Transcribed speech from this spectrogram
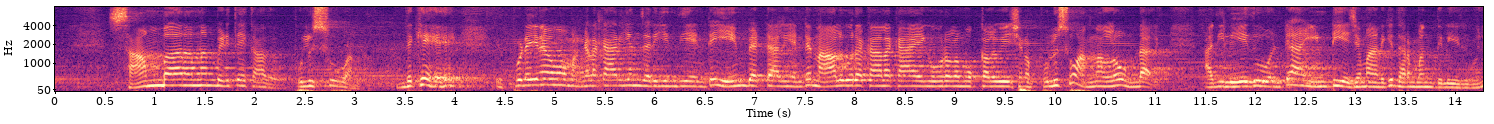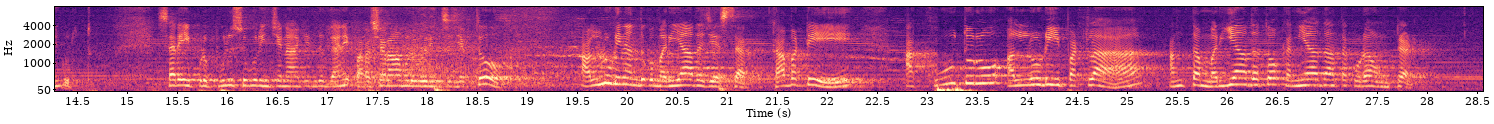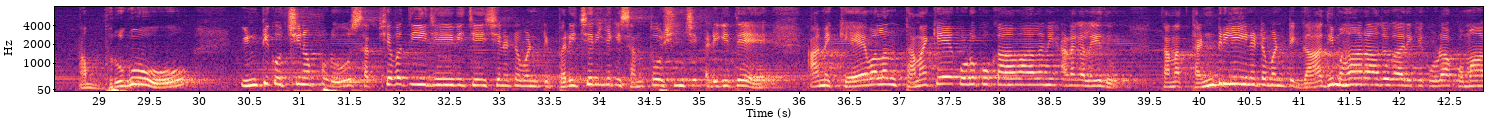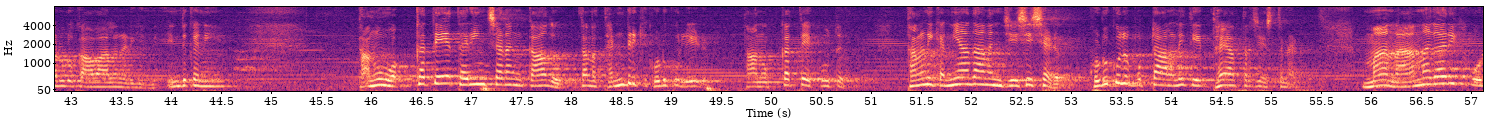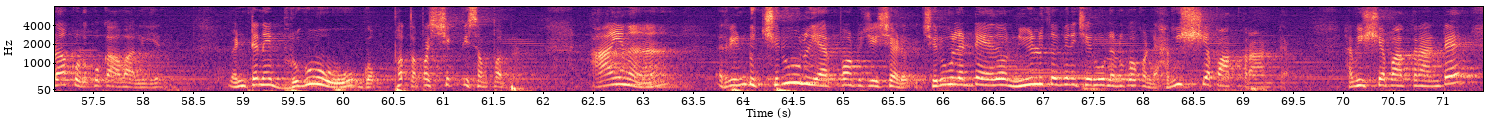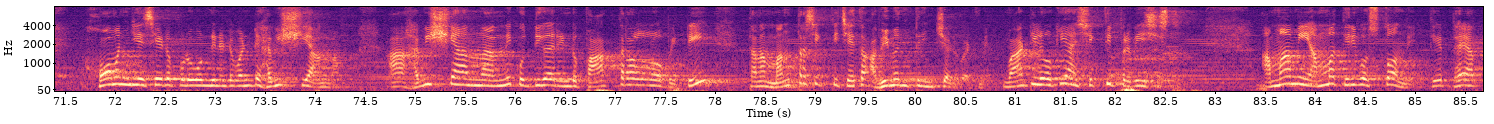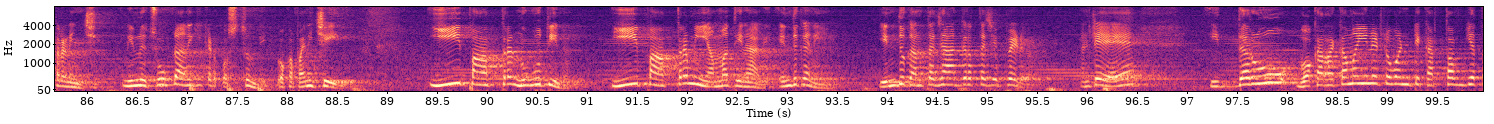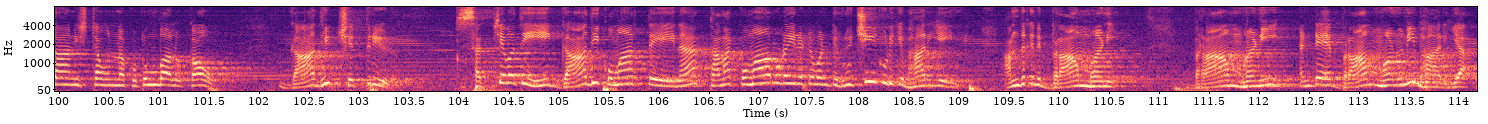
సాంబార్ అన్నం పెడితే కాదు పులుసు అన్నం. అందుకే ఎప్పుడైనా ఓ మంగళకార్యం జరిగింది అంటే ఏం పెట్టాలి అంటే నాలుగు రకాల కాయగూరల ముక్కలు వేసిన పులుసు అన్నంలో ఉండాలి. అది లేదు అంటే ఆ ఇంటి యజమానికి ధర్మం తెలియదు అని గుర్తు. సరే ఇప్పుడు పులుసు గురించి నాకెందుకు కానీ పరశురాముడు గురించి చెప్తూ అల్లుడిని అందుకు మర్యాద చేస్తారు. కాబట్టి ఆ కూతురు అల్లుడి పట్ల అంత మర్యాదతో కన్యాదాత కూడా ఉంటాడు. ఆ భృగు ఇంటికి వచ్చినప్పుడు సత్యవతీదేవి చేసినటువంటి పరిచర్యకి సంతోషించి అడిగితే ఆమె కేవలం తనకే కొడుకు కావాలని అడగలేదు. తన తండ్రి అయినటువంటి గాది మహారాజు గారికి కూడా కుమారుడు కావాలని అడిగింది. ఎందుకని? తను ఒక్కతే తరించడం కాదు తన తండ్రికి కొడుకు లేడు. తాను ఒక్కతే కూతురు. తనని కన్యాదానం చేసేసాడు కొడుకులు పుట్టాలని తీర్థయాత్ర చేస్తున్నాడు. మా నాన్నగారికి కూడా కొడుకు కావాలి అని. వెంటనే భృగువు గొప్ప తపశ్శక్తి సంపన్నుడు. ఆయన రెండు చెరువులు ఏర్పాటు చేశాడు. చెరువులంటే ఏదో నీళ్ళు తవ్విన చెరువులు అనుకోకండి. హవిష్య పాత్ర అంటారు హవిష్య పాత్ర అంటే హోమం చేసేటప్పుడు వండినటువంటి హవిష్య అన్నం. ఆ హవిష్యాన్నాన్ని కొద్దిగా రెండు పాత్రలలో పెట్టి తన మంత్రశక్తి చేత అభిమంత్రించాడు వాటిని. వాటిలోకి ఆ శక్తి ప్రవేశిస్తుంది. అమ్మ మీ అమ్మ తిరిగి వస్తోంది తీర్థయాత్ర నుంచి. నిన్ను చూడడానికి ఇక్కడికి వస్తుంది. ఒక పని చేయి ఈ పాత్ర నువ్వు తిను. ఈ పాత్ర మీ అమ్మ తినాలి. ఎందుకని? ఎందుకు అంత జాగ్రత్త చెప్పాడు? అంటే ఇద్దరూ ఒక రకమైనటువంటి కర్తవ్యతానిష్ట ఉన్న కుటుంబాలు కావు. గాధి క్షత్రియుడు సత్యవతి గాది కుమార్తె అయిన తన కుమారుడైనటువంటి రుచీకుడికి భార్య అయింది. అందుకని బ్రాహ్మణి. బ్రాహ్మణి అంటే బ్రాహ్మణుని భార్య.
